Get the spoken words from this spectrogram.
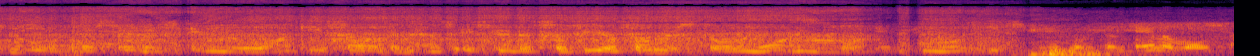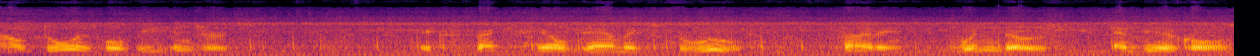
National Weather Service in Milwaukee Issued a severe thunderstorm warning for northeast animals outdoors will be injured. Expect hail damage to roofs, siding, windows, and vehicles.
